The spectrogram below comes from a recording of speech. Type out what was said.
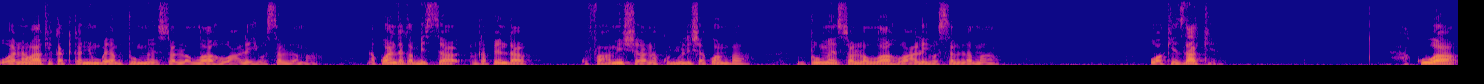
wanawake katika nyumba ya mtume salallahu alaihi wasalama na kwanza kabisa tutapenda kufahamisha na kujulisha kwamba mtume salllahu alaihi wasalama wake zake hakuwa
